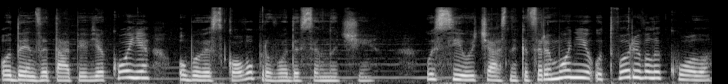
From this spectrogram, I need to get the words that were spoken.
один з етапів якої обов'язково проводився вночі. Усі учасники церемонії утворювали коло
